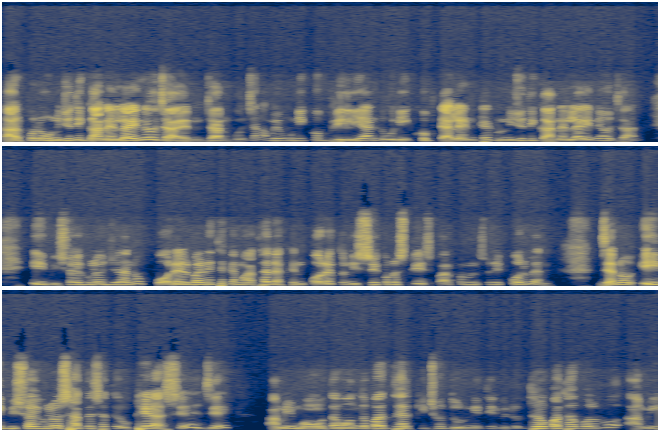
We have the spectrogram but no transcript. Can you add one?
তারপরে উনি যদি গানের লাইনেও যান যান বলছেন, আমি, উনি খুব ব্রিলিয়ান্ট উনি খুব ট্যালেন্টেড উনি যদি গানের লাইনেও যান, এই বিষয়গুলো যেন পরের বাড়ি থেকে মাথায় রাখেন, পরে তো নিশ্চয়ই কোনো স্টেজ পারফরমেন্স উনি করবেন, যেন এই বিষয়গুলোর সাথে সাথে উঠে আসে যে, আমি মমতা বন্দ্যোপাধ্যায়ের কিছু দুর্নীতির বিরুদ্ধেও কথা বলব, আমি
